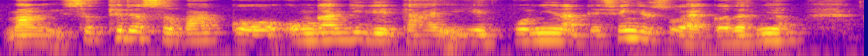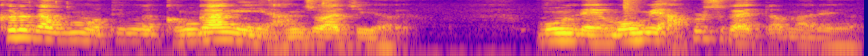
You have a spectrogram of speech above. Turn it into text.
막 스트레스 받고 온갖 일이 다 이게 본인한테 생길 수가 있거든요. 그러다 보면 어떻게 보면 건강이 안 좋아져요. 뭐내 몸이 아플 수가 있단 말이에요.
